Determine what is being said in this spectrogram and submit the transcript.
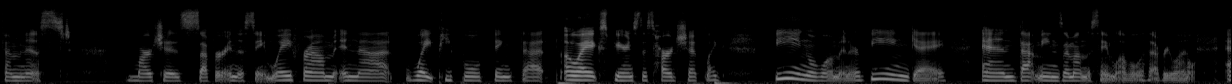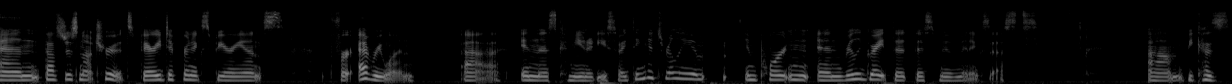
feminist marches suffer in the same way from, in that white people think that, oh, I experienced this hardship like being a woman or being gay, and that means I'm on the same level with everyone. And that's just not true. It's very different experience for everyone uh, in this community. So I think it's really important and really great that this movement exists. Um, because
